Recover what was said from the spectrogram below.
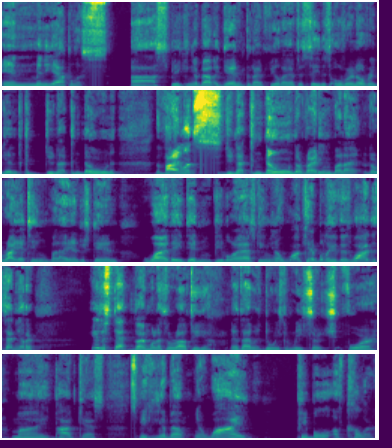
in Minneapolis. Uh, speaking about again, because I feel I have to say this over and over again, do not condone the violence, do not condone the rioting, but I, the rioting, but I understand why they didn't. People are asking, you know, I can't believe this. Why this, that, and the other. Here's a stat that I want to throw out to you as I was doing some research for my podcast, speaking about, you know, why people of color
